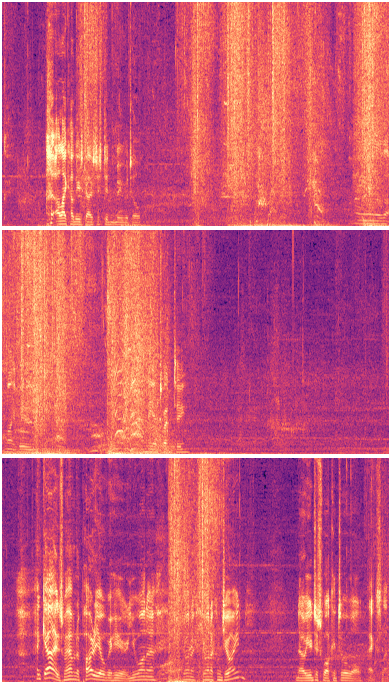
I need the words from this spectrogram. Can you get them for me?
Okay. I like how these guys just didn't move at all. Uh, that might be near 20. Hey guys, we're having a party over here. You wanna, you wanna, you wanna come join? No, you're just walking to a wall. Excellent.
